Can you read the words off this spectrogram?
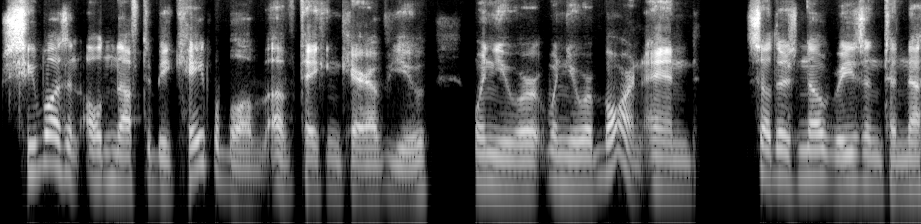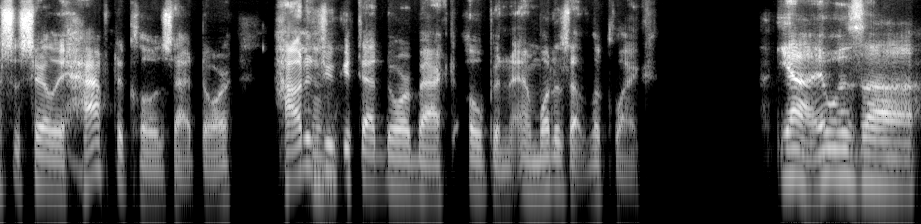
she wasn't old enough to be capable of, of taking care of you when you were when you were born. And so there's no reason to necessarily have to close that door. How did you hmm. get that door back open and what does that look like? Yeah, it was uh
